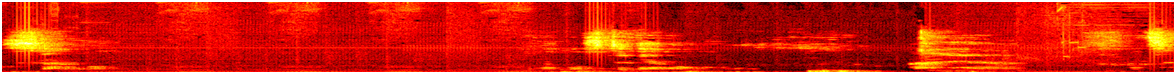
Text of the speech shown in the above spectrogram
So, almost to go. I have, let's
